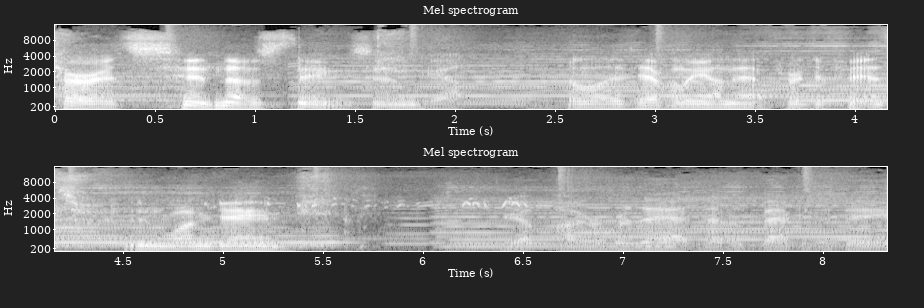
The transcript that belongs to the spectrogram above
turrets, and those things, and Yeah. relied heavily on that for defense in one game. Yep. I remember that. That was back in the day.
